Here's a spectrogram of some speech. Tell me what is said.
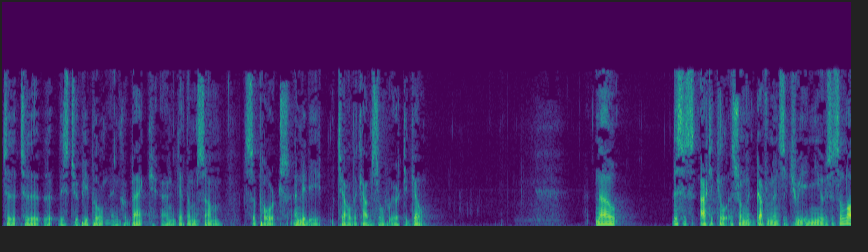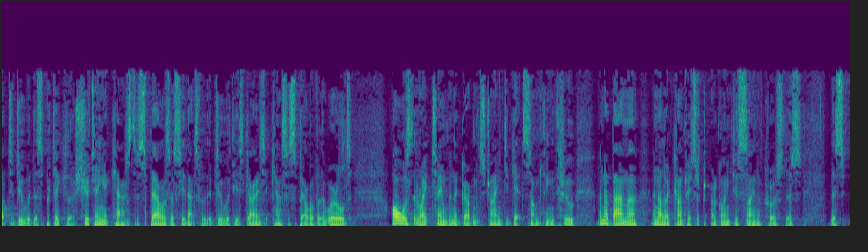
to, to the, these two people in Quebec and give them some support and maybe tell the council where to go. Now, this is, article is from the Government Security News. It's a lot to do with this particular shooting. It casts a spell. As I say, that's what they do with these guys. It casts a spell over the world. Always at the right time when the government's trying to get something through. And Obama and other countries are, are going to sign, of course, this, this,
